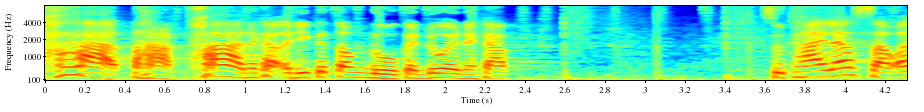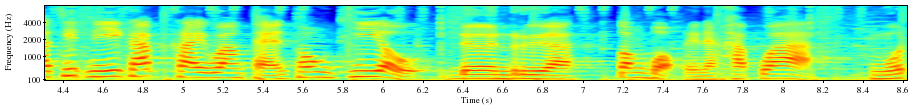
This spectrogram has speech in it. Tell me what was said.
ผ้าตากผ้านะครับ อันนี้ก็ต้องดูกันด้วยนะครับ สุดท้ายแล้วเสาร์อาทิตย์นี้ครับใครวางแผนท่องเที่ยวเดินเรือต้องบอกเลยนะครับว่างด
